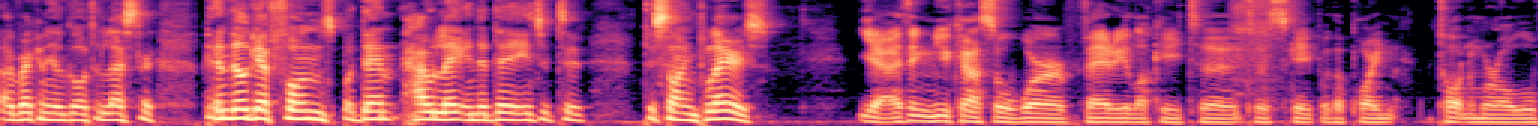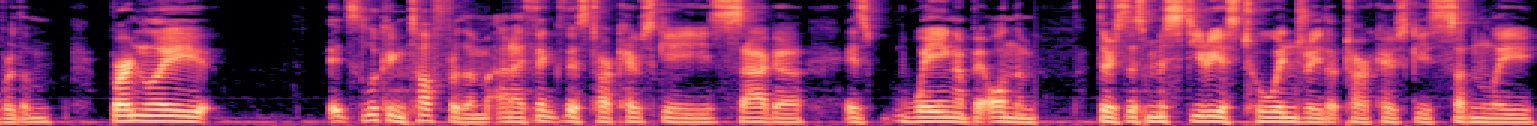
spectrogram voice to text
I reckon he'll go to Leicester. Then they'll get funds. But then how late in the day is it to, to sign players? Yeah, I think Newcastle were very lucky to, to escape with a point. Tottenham were all over them. Burnley, it's looking tough for them, and I think this Tarkowski saga is weighing a bit on them. There's this mysterious toe injury that Tarkowski suddenly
